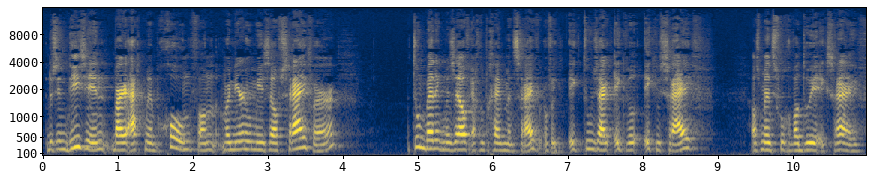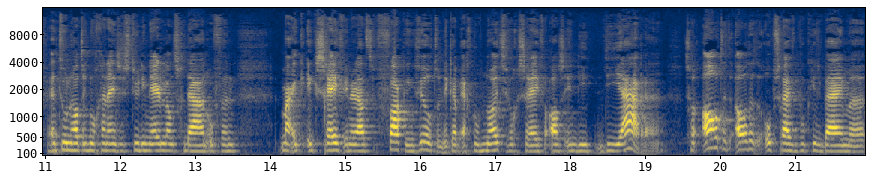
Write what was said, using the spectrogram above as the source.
Dus in die zin, waar je eigenlijk mee begon, van wanneer noem je jezelf schrijver? Toen ben ik mezelf echt op een gegeven moment schrijver. Of ik, ik, toen zei ik, ik wil, ik schrijf. Als mensen vroegen, wat doe je? Ik schrijf. En toen had ik nog geen eens een studie Nederlands gedaan. Of een, maar ik, ik schreef inderdaad fucking veel toen. Ik heb echt nog nooit zoveel geschreven als in die, die jaren. Is gewoon altijd, altijd opschrijfboekjes bij me.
